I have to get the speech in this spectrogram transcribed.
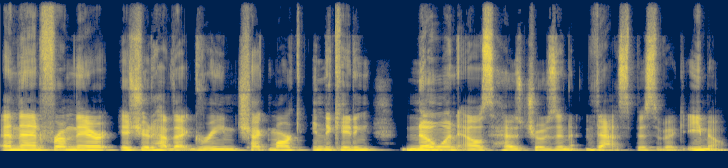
And then from there, it should have that green check mark indicating no one else has chosen that specific email.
